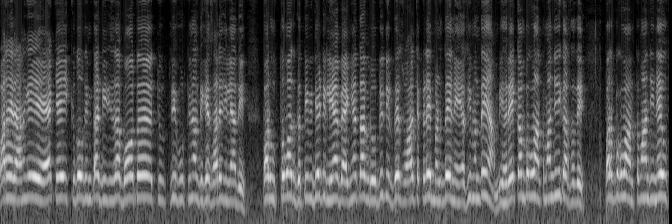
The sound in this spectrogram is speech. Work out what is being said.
ਪਰ ਹੈਰਾਨਗੀ ਇਹ ਹੈ ਕਿ ਇੱਕ ਦੋ ਦਿਨ ਤਾਂ ਡੀਜੀ ਸਾਹਿਬ ਬਹੁਤ ਚੁਸਤੀ ਫੁਰਤੀ ਨਾਲ ਦਿਖੇ ਸਾਰੇ ਜ਼ਿਲ੍ਹਿਆਂ ਦੇ। ਪਰ ਉਸ ਤੋਂ ਬਾਅਦ ਗਤੀਵਿਧੀਆਂ ਢਿੱਲੀਆਂ ਪੈ ਗਈਆਂ ਤਾਂ ਵਿਰੋਧੀ ਧਿਰ ਦੇ ਸਵਾਲ ਚੱਕੜੇ ਬਣਦੇ ਨੇ। ਅਸੀਂ ਮੰਨਦੇ ਹਾਂ ਵੀ ਹਰੇਕ ਕੰਮ ਭਗਵੰਤ ਮਾਨ ਜੀ ਨਹੀਂ ਕਰ ਸਕਦੇ। ਪਰ ਭਗਵੰਤ ਮਾਨ ਜੀ ਨੇ ਉਸ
